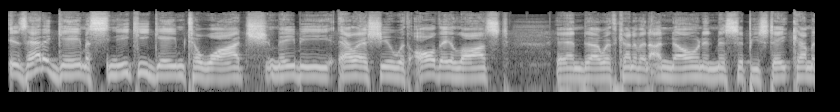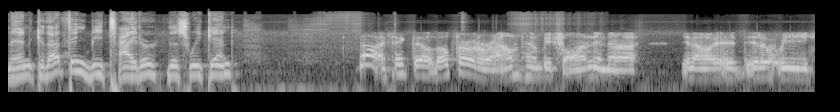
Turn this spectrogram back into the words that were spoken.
is that a game, a sneaky game to watch? Maybe LSU with all they lost and uh, with kind of an unknown in Mississippi State coming in. Could that thing be tighter this weekend? No, I think they'll they'll throw it around. It'll be fun, and uh, you know it, it'll be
